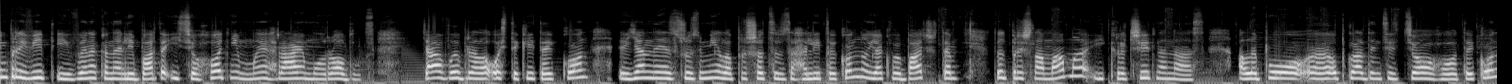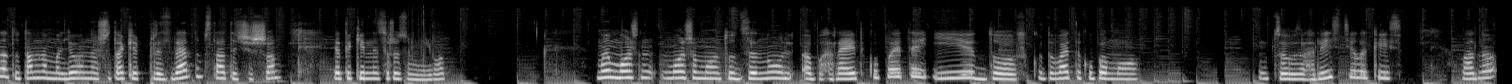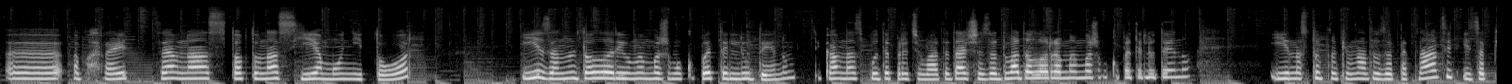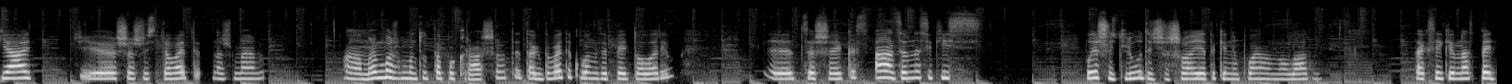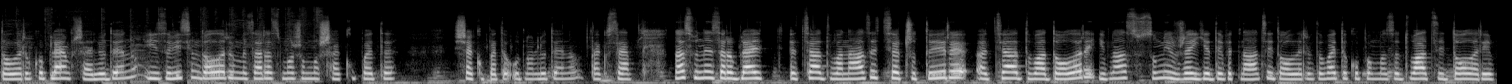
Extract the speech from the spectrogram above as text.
Всім привіт! І ви на каналі Барта. І сьогодні ми граємо Roblox. Я вибрала ось такий тайкон. Я не зрозуміла, про що це взагалі тайкон. Ну, як ви бачите, тут прийшла мама і кричить на нас. Але по е, обкладинці цього тайкона, то там намальовано, що так як президентом стати чи що, я таки не зрозуміла. Ми мож, можемо тут за 0 апгрейд купити і доску. Давайте купимо. ну, Це взагалі стіл якийсь. Ладно, е, апгрейд. Це в нас, тобто в нас є монітор. І за 0 доларів ми можемо купити людину, яка в нас буде працювати. Далі за 2 долари ми можемо купити людину. І наступну кімнату за 15 і за 5 е, ще щось давайте нажмемо. А, ми можемо тут покращувати. Так, давайте купимо за 5 доларів. Е, це ще якась. А, це в нас якісь пишуть люди, чи що, я таки не поняла, ну ладно. Так, скільки в нас 5 доларів купляємо ще людину. І за 8 доларів ми зараз можемо ще купити ще купити одну людину. Так, все. У нас вони заробляють ця 12, ця 4, а ця 2 долари. І в нас в сумі вже є 19 доларів. Давайте купимо за 20 доларів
